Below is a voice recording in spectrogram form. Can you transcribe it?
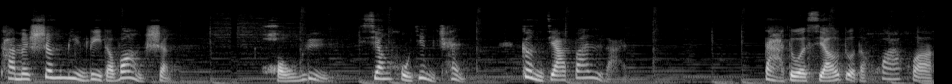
它们生命力的旺盛。红绿相互映衬，更加斑斓。大朵小朵的花花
